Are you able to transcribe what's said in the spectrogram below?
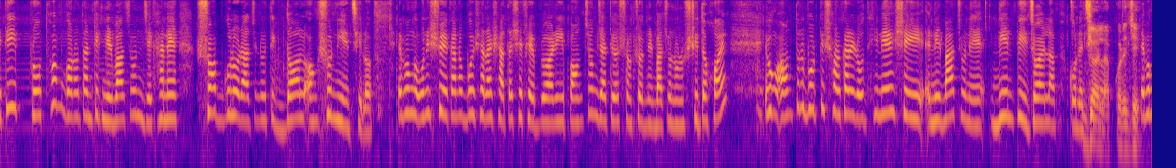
এটি প্রথম গণতান্ত্রিক নির্বাচন যেখানে সবগুলো রাজনৈতিক দল অংশ নিয়েছিল। এবং উনিশশো একানব্বই সালের সাতাশে ফেব্রুয়ারি পঞ্চম জাতীয় সংসদ নির্বাচন অনুষ্ঠিত হয় এবং অন্তর্বর্তী সরকারের অধীনে সেই নির্বাচনে বিএনপি জয়লাভ করেছিল। জয়লাভ এবং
